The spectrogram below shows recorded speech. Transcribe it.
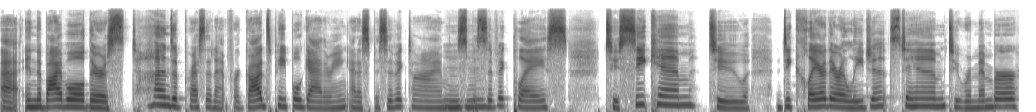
Uh, in the Bible, there's tons of precedent for God's people gathering at a specific time, mm-hmm. specific place to seek Him, to declare their allegiance to Him, to remember.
